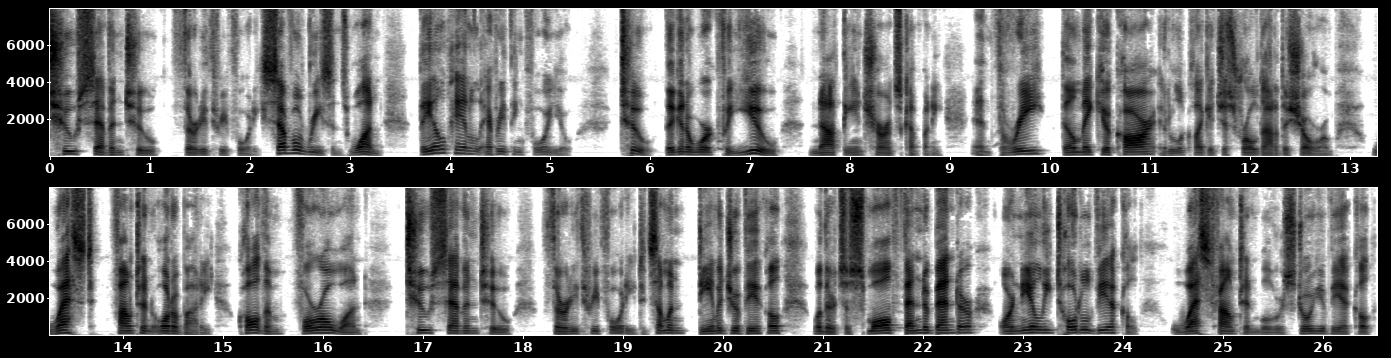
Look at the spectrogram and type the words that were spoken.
272 3340. Several reasons. One, they'll handle everything for you. Two, they're going to work for you, not the insurance company. And three, they'll make your car, it'll look like it just rolled out of the showroom. West Fountain Auto Body. Call them 401 272 3340. Did someone damage your vehicle? Whether it's a small fender bender or nearly totaled vehicle, West Fountain will restore your vehicle,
